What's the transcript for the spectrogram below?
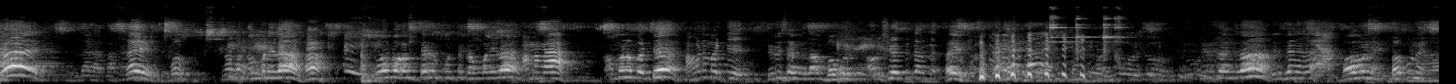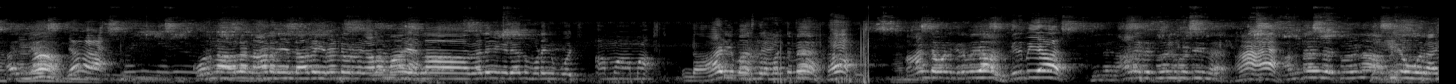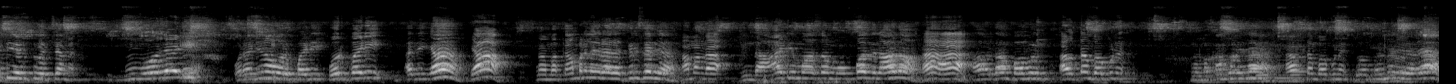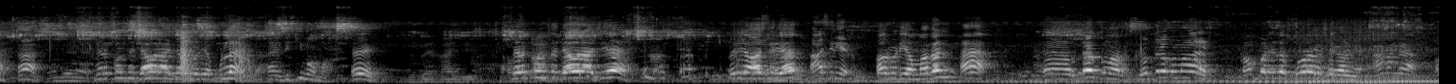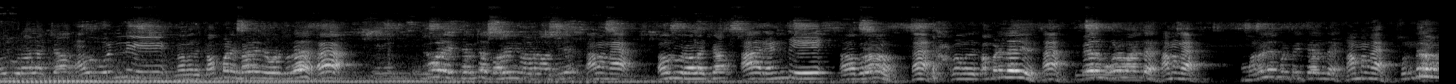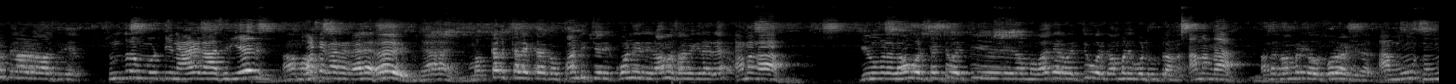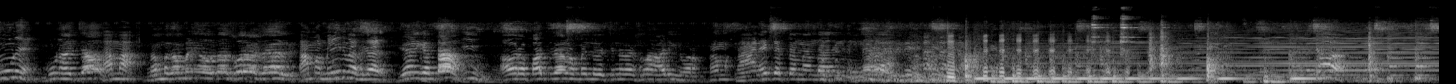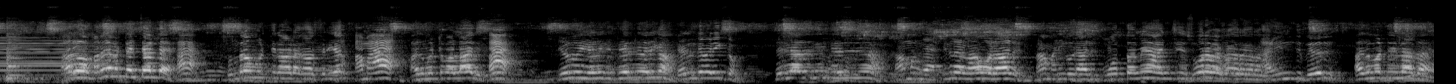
ஏய், ஏய், போ. நம்ம கம்பெனில கோபகம் தெருக்கூத்து கம்பெனில ஆமாங்க அமனப்பட்டு அவனை மட்டும் திருசங்கு தான் பபுல் அவன் சேர்த்துட்டாங்க. திருசங்கு தான் பபுல் பபுல் ஐயா. ஏங்க கொரோனாவில் நாடகம் இல்லாத இரண்டு வருட காலமா எல்லா வேலையும் கிடையாது முடங்கி போச்சு. ஆமா ஆமா. இந்த ஆடி மாசத்துல மட்டுமே ஆண்டவன் கிருபையால் கிருபையால். இந்த நாடக தொழில் மட்டும் இல்ல அந்தந்த தொழிலும் அப்படியே ஒரு அடி எடுத்து வச்சாங்க. ஒரு அடி. ஒரு அடினா ஒரு படி. ஒரு படி. அது ஏன் யா. நம்ம கம்பெனில இருக்கிற திருசங்க. ஆமாங்க. இந்த ஆடி மாசம் முப்பது நாளும் அவர் தான் பபுல் அவர் தான் பபுனு. நம்ம கம்பெனில அவர் தான் பபுனு. நெற்குந்து தேவராஜ் அவருடைய புள்ள. விக்கி மாமா. ஏய். நெற்குந்து தேவராஜ். பெரிய ஆசிரியர். ஆசிரியர். அவருடைய மகன் ருத்ரகுமார். ருத்ரகுமார் கம்பெனில சூரவேஷக்காரங்க ஆமாங்க. அவர் ஒரு ஆளாச்சா? அவர் ஒண்ணு. நமது கம்பெனி மேனேஜர் ஒருத்தர் ஊரை சேர்ந்த பரவி நாடாசிரியர் ஆமாங்க. அவர் ஒரு ஆளாச்சா? ஆ ரெண்டு. அப்புறம் ஆ. நமது கம்பெனில. பேரு புகழ் வாழ்ந்த ஆமாங்க. மணலைப்பட்டை சேர்ந்த ஆமாங்க. சுந்தரமூர்த்தி நாடக ஆசிரியர் சுந்தரமூர்த்தி நாடகாசிரியர். கோட்டக்காரர் வேலை மக்கள் கலைக்கழகம் பாண்டிச்சேரி கோனேரி ராமசாமி ஆமாங்க. இவங்களெல்லாம் ஒரு செட்டு வச்சு நம்ம வாத்தியார் வச்சு ஒரு கம்பெனி போட்டு விட்டாங்க ஆமாங்க. அந்த கம்பெனிக்கு அவர் சூறாவளிக்கார் ஆ, மூ- மூணு. மூணு ஆச்சா? ஆமா. நம்ம கம்பெனிக்கு அவர் தான் சூறாவளிக்கார் ஆமா மெயின் வாசகார். ஏன்னு கேட்டா அவரை பார்த்து தான் நம்ம இந்த சின்ன வேஷம்லாம் ஆடின்னு வரோம். ஆமா நானே கத்தன் அந்த மலைவட்டை சேர்ந்த ஆ. சுந்தரமூர்த்தி நாடக ஆசிரியர் ஆமா. அது மட்டுமல்லாது ஆ. இவங்க எனக்கு தெரிஞ்ச வரைக்கும் தெரிஞ்ச வரைக்கும். தெரியாதவங்க தெரிஞ்சுங்க ஆமாங்க. இதுல நான் ஒரு ஆளு. ஆமா நீங்க ஒரு ஆளு. மொத்தமே அஞ்சு சூரவேஷம் இருக்கிறாங்க ஐந்து பேரு. அது மட்டும் இல்லாத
